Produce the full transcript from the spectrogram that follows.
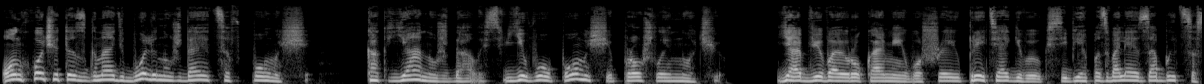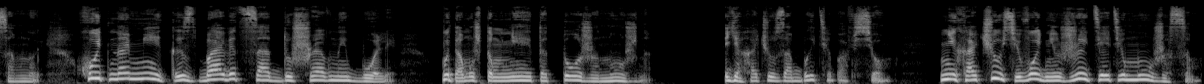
Он хочет изгнать боль и нуждается в помощи, как я нуждалась в его помощи прошлой ночью. Я обвиваю руками его шею, притягиваю к себе, позволяя забыться со мной, хоть на миг избавиться от душевной боли, потому что мне это тоже нужно. Я хочу забыть обо всем. Не хочу сегодня жить этим ужасом.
